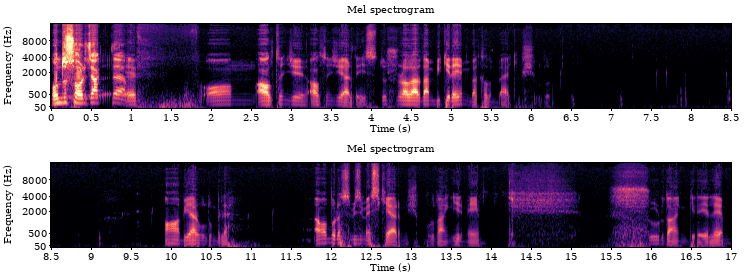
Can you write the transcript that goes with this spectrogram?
Onu soracaktım. F 16. 6. yerdeyiz. Dur şuralardan bir gireyim bakalım belki bir şey bulurum. Aha bir yer buldum bile. Ama burası bizim eski yermiş. Buradan girmeyeyim. Şuradan girelim.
